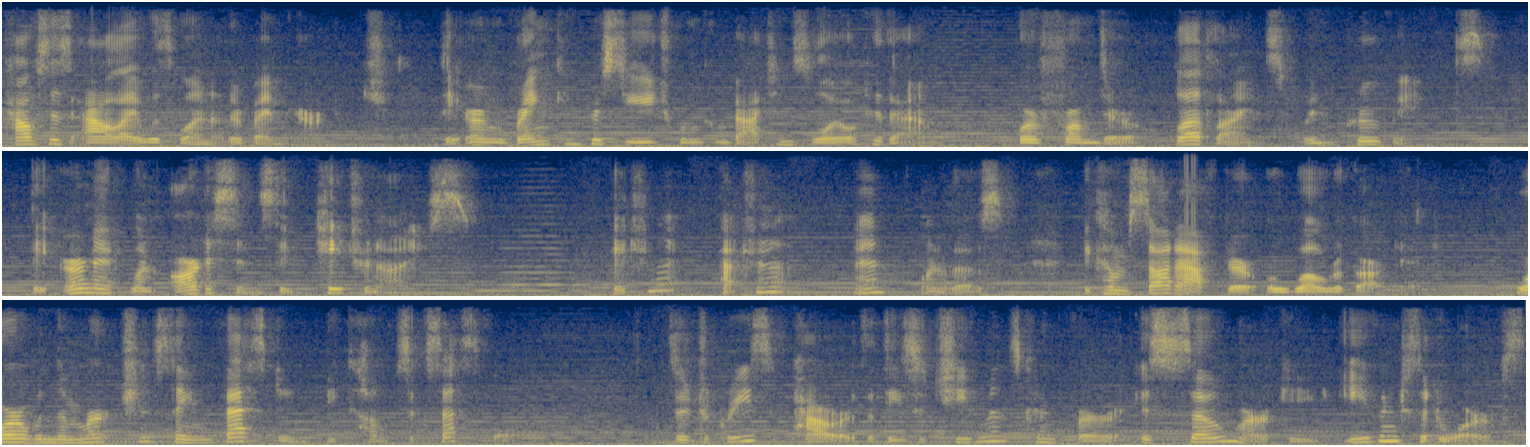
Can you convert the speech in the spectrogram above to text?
Houses ally with one another by marriage. They earn rank and prestige when combatants loyal to them, or from their bloodlines when provings. They earn it when artisans they patronize. Patronate? Patronate? Eh, one of those. Become sought after or well regarded. Or when the merchants they invest in become successful. The degrees of power that these achievements confer is so murky, even to the dwarves,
